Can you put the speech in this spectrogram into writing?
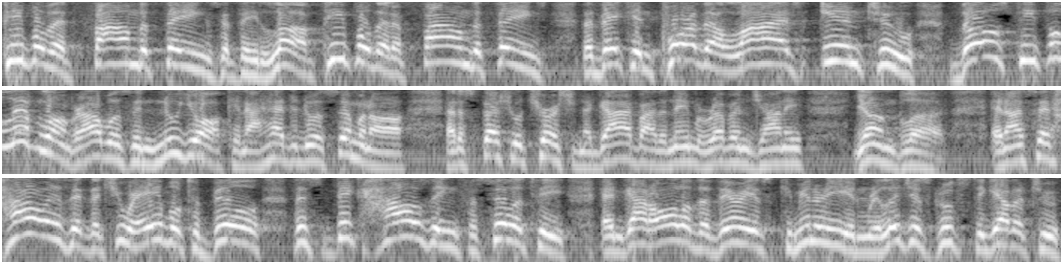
People that found the things that they love. People that have found the things that they can pour their lives into. Those people live longer. I was in New York and I had to do a seminar at a special church and a guy by the name of Reverend Johnny Youngblood. And I said, how is it that you were able to build this big housing facility and got all of the various community and religious groups together to,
